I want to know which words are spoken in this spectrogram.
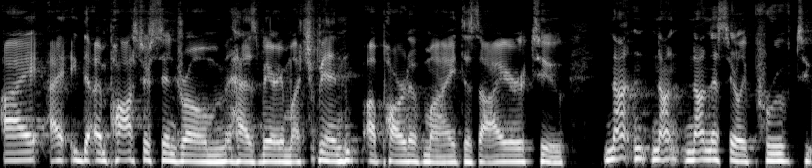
I, I the imposter syndrome has very much been a part of my desire to not not not necessarily prove to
